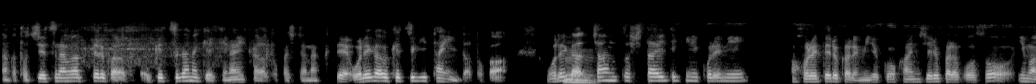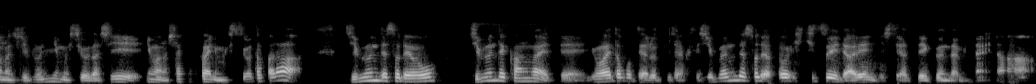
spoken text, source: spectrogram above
なんか土地でつながってるからとか、受け継がなきゃいけないからとかじゃなくて、俺が受け継ぎたいんだとか、俺がちゃんと主体的にこれに惚れてるから魅力を感じてるからこそ、今の自分にも必要だし、今の社会にも必要だから、自分でそれを自分で考えて、言われたことやるんじゃなくて、自分でそれを引き継いでアレンジしてやっていくんだみたいな、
